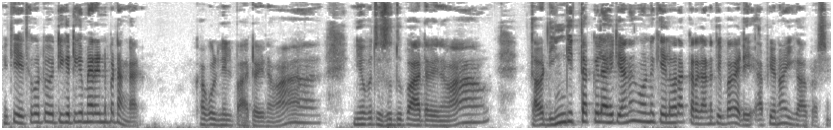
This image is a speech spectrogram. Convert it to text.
ඉතින් එතකොට ඔය ටික ටික මැරෙන්න පටන් ගන්නවා. කකුල් නිල් පාට වෙනවා නියපොතු සුදු පාට වෙනවා. තව ඩිංගිත්තක් වෙලා හිටියනම් ඕන්න කෙලවරක් කරගන්න තිබ්බ වැඩේ. අපි යනවා ඊගා ප්‍රශ්න.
